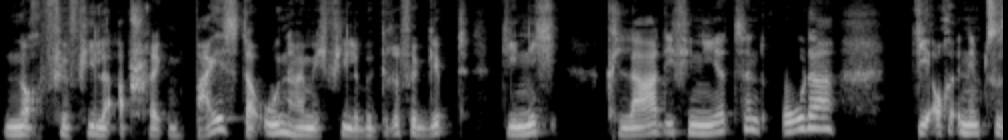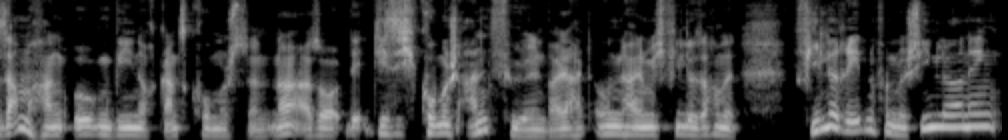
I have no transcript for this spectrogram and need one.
noch für viele abschreckend, weil es da unheimlich viele Begriffe gibt, die nicht klar definiert sind oder die auch in dem Zusammenhang irgendwie noch ganz komisch sind, ne? Also die, die sich komisch anfühlen, weil halt unheimlich viele Sachen sind. Viele reden von Machine Learning.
